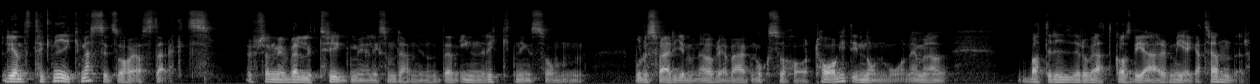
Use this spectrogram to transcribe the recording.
rent teknikmässigt så har jag stärkts. Jag känner mig väldigt trygg med liksom den, den inriktning som både Sverige men övriga världen också har tagit i någon mån. Jag menar, batterier och vätgas det är megatrender.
